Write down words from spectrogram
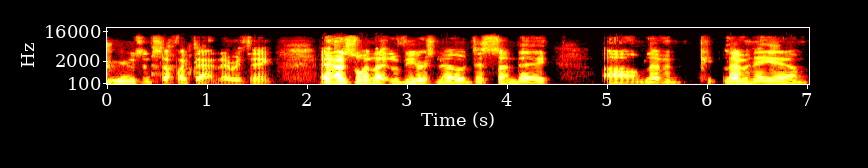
views and stuff like that and everything. And I just want to let the viewers know this Sunday, um, 11 p- 11 a.m.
